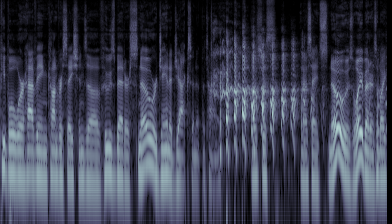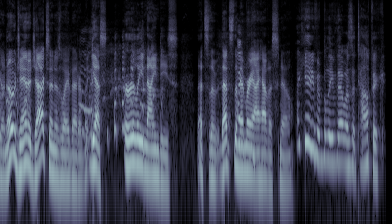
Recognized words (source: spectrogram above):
people were having conversations of who's better, Snow or Janet Jackson at the time. Was just, and I was saying Snow is way better, and somebody go, no, Janet Jackson is way better. But yes, early '90s. That's the that's the memory I have of Snow. I can't even believe that was a topic.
